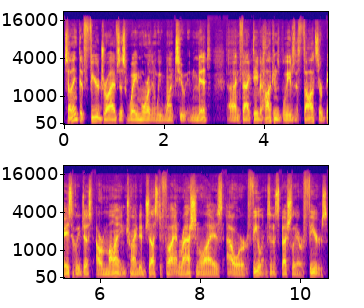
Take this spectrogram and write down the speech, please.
So I think that fear drives us way more than we want to admit. Uh, in fact, David Hawkins believes that thoughts are basically just our mind trying to justify and rationalize our feelings and especially our fears.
